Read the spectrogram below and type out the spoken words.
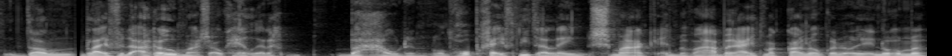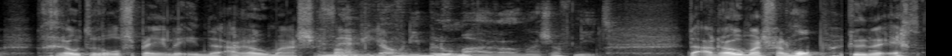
dan blijven de aroma's ook heel erg behouden. Want hop geeft niet alleen smaak en bewaarbaarheid, maar kan ook een enorme grote rol spelen in de aroma's En dan van heb je het over die bloemenaroma's, of niet? De aroma's van hop kunnen echt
